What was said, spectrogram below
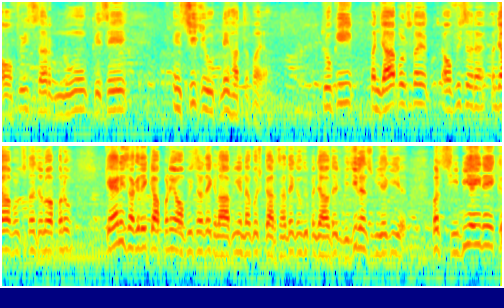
ਆਫੀਸਰ ਨੂੰ ਕਿਸੇ ਇੰਸਟੀਚਿਊਟ ਨੇ ਹੱਥ ਪਾਇਆ। ਕਿਉਂਕਿ ਪੰਜਾਬ ਪੁਲਿਸ ਦਾ ਆਫੀਸਰ ਹੈ, ਪੰਜਾਬ ਪੁਲਿਸ ਦਾ ਚਲੋ ਆਪਾਂ ਨੂੰ ਕਹਿ ਨਹੀਂ ਸਕਦੇ ਕਿ ਆਪਣੇ ਆਫੀਸਰ ਦੇ ਖਿਲਾਫ ਹੀ ਇੰਨਾ ਕੁਝ ਕਰ ਸਕਦੇ, ਕਿਉਂਕਿ ਪੰਜਾਬ ਦੇ ਵਿਜੀਲੈਂਸ ਵੀ ਹੈਗੀ ਹੈ। ਪਰ ਸੀਬੀਆਈ ਨੇ ਇੱਕ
